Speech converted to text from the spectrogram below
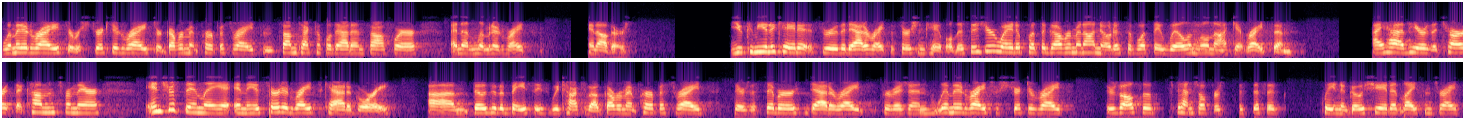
limited rights or restricted rights or government purpose rights in some technical data and software, and unlimited rights in others. You communicate it through the data rights assertion table. This is your way to put the government on notice of what they will and will not get rights in. I have here the chart that comes from there. Interestingly, in the asserted rights category, um, those are the bases we talked about, government purpose rights. There's a SBIR data rights provision, limited rights, restricted rights, there's also potential for specifically negotiated license rights.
